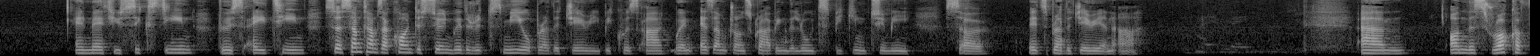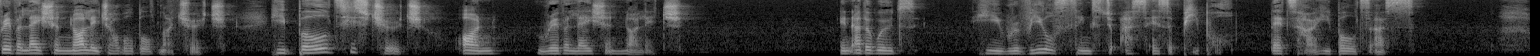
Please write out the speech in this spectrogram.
in Matthew 16, verse 18. So sometimes I can't discern whether it's me or Brother Jerry because I, when, as I'm transcribing, the Lord speaking to me. So it's Brother Jerry and I. Um, on this rock of revelation knowledge, I will build my church. He builds his church on revelation knowledge. In other words, he reveals things to us as a people. That's how he builds us.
